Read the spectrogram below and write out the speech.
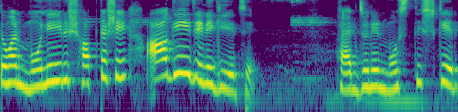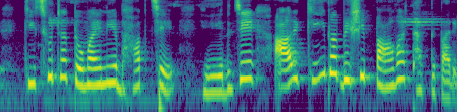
তোমার মনের সবটা সে আগেই জেনে গিয়েছে। একজনের মস্তিষ্কের কিছুটা তোমায় নিয়ে ভাবছে, এর যে আর কি বা বেশি পাওয়ার থাকতে পারে।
